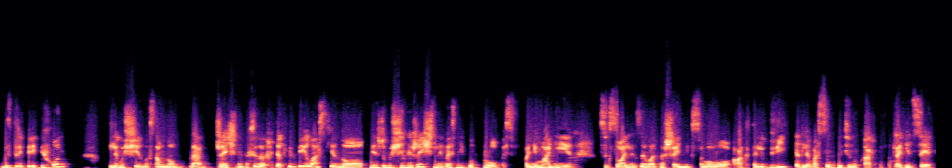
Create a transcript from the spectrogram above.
быстрый перепихон для мужчин в основном. Да? Женщины всегда хотят любви и ласки, но между мужчиной и женщиной возникла пропасть в понимании сексуальных взаимоотношений, самого акта любви. Я для вас вытяну карту по традиции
